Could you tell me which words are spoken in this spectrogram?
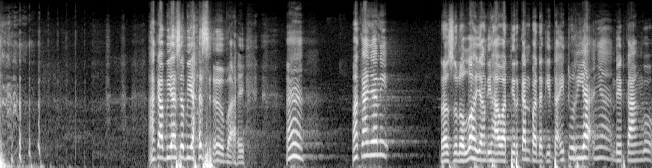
Agak biasa-biasa baik. Eh, makanya nih Rasulullah yang dikhawatirkan pada kita itu riaknya dek kanggo.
